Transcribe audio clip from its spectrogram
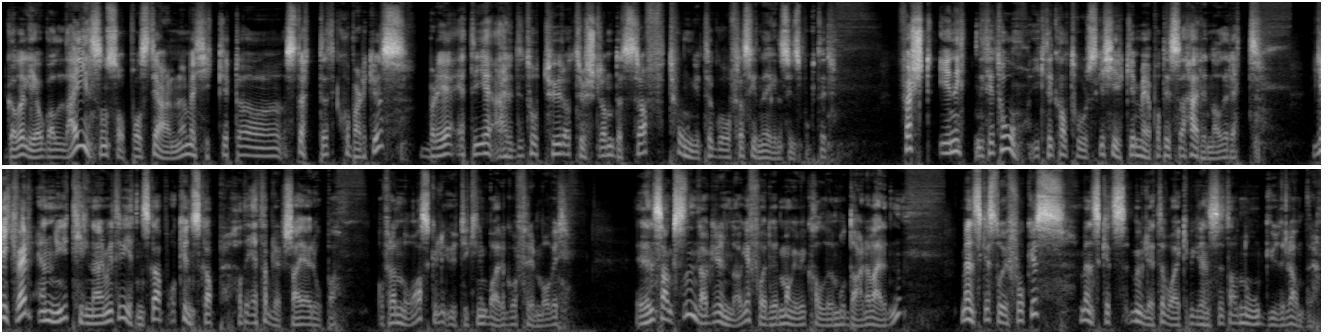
Galileo Galilei, som så på stjernene med kikkert og støttet Copernicus, ble etter iherdig tortur og trusler om dødsstraff tvunget til å gå fra sine egne synspunkter. Først i 1992 gikk den katolske kirke med på at disse herrene hadde rett. Likevel, en ny tilnærming til vitenskap og kunnskap hadde etablert seg i Europa, og fra nå av skulle utviklingen bare gå fremover. Renessansen la grunnlaget for det mange vil kalle den moderne verden. Mennesket sto i fokus, menneskets muligheter var ikke begrenset av noen gud eller andre.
